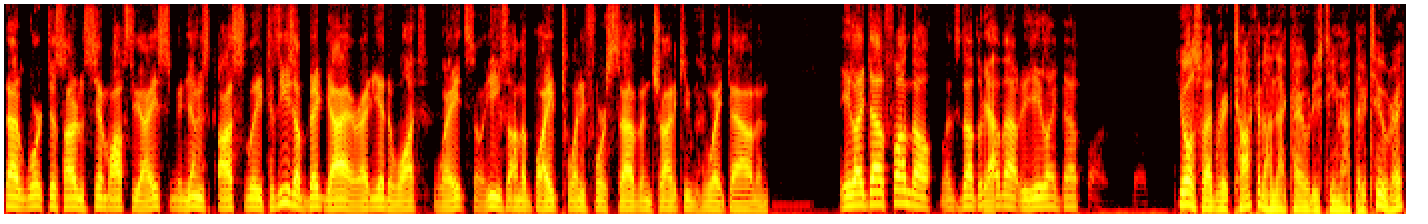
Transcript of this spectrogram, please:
that worked this hard as him off the ice. I mean, yeah. he was constantly, because he's a big guy, right? He had to watch weight. So he's on the bike 24 7, trying to keep his weight down. And he liked that fun, though. It's nothing yeah. about that. He liked that fun. So. You also had Rick Tocchet on that Coyotes team out there, too, right?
